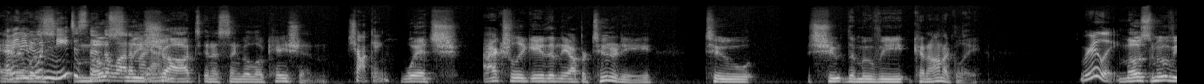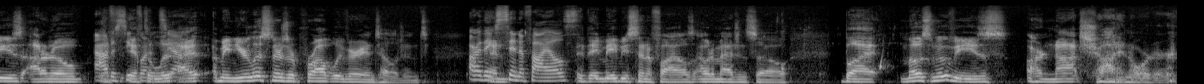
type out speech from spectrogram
I mean, you was wouldn't need to spend a lot of mostly money. shot in a single location, Shocking. which actually gave them the opportunity to shoot the movie canonically. Really? Most movies, I don't know, Out of sequence, yeah. I, I mean, your listeners are probably very intelligent. Are they cinephiles? They may be cinephiles, I would imagine so, but most movies are not shot in order.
